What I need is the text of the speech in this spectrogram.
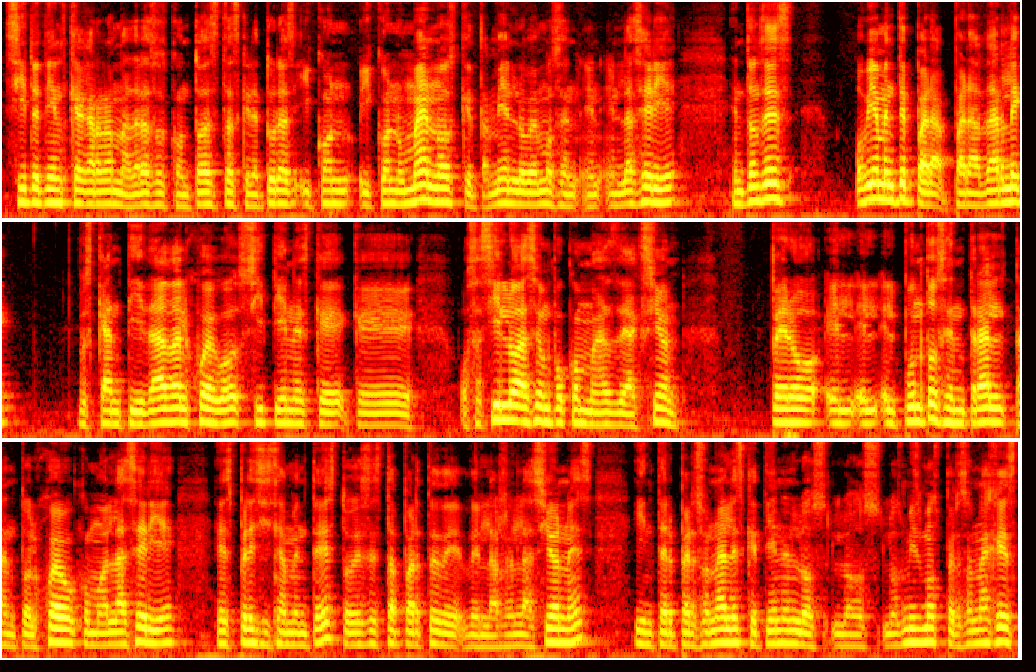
Sí te tienes que agarrar a madrazos con todas estas criaturas y con, y con humanos, que también lo vemos en, en, en la serie. Entonces, obviamente para, para darle pues cantidad al juego, sí tienes que, que, o sea, sí lo hace un poco más de acción. Pero el, el, punto central, tanto el juego como la serie, es precisamente esto, es esta parte de, de las relaciones interpersonales que tienen los, los, los mismos personajes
